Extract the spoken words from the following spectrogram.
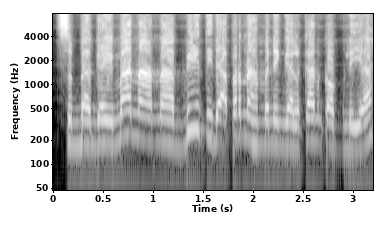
sebagaimana Nabi tidak pernah meninggalkan qabliyah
